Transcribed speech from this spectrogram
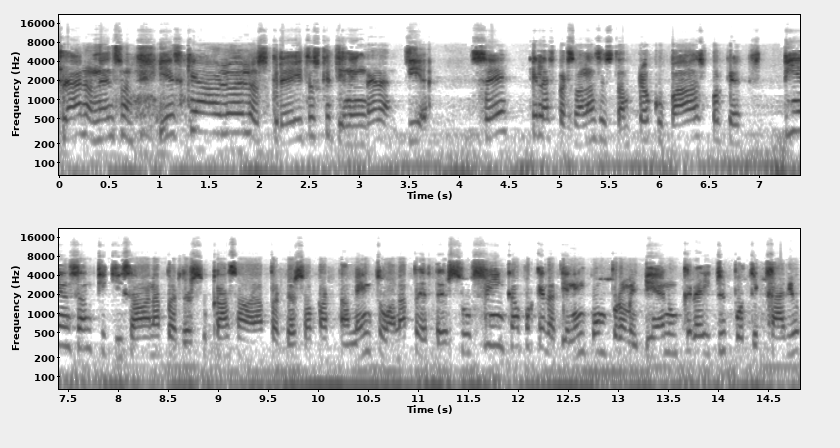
Claro, Nelson. Y es que hablo de los créditos que tienen garantía. Sé que las personas están preocupadas porque piensan que quizá van a perder su casa, van a perder su apartamento, van a perder su finca porque la tienen comprometida en un crédito hipotecario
